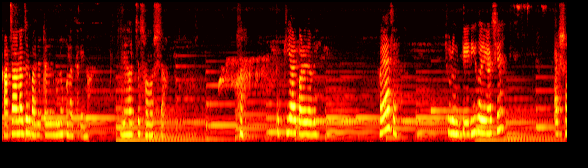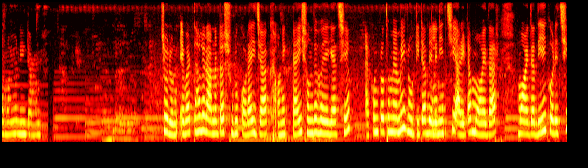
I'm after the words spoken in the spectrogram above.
কাঁচা আনাজের বাজার টাজারগুলো খোলা থাকে না। এটা হচ্ছে সমস্যা। তো কী আর করা যাবে? হয়ে আছে চলুন, দেরি হয়ে গেছে। আর সময়ও নেই তেমন। চলুন, এবার তাহলে রান্নাটা শুরু করাই যাক। অনেকটাই সন্ধে হয়ে গেছে। এখন প্রথমে আমি রুটিটা বেলে নিচ্ছি আর এটা ময়দার ময়দা দিয়েই করেছি।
